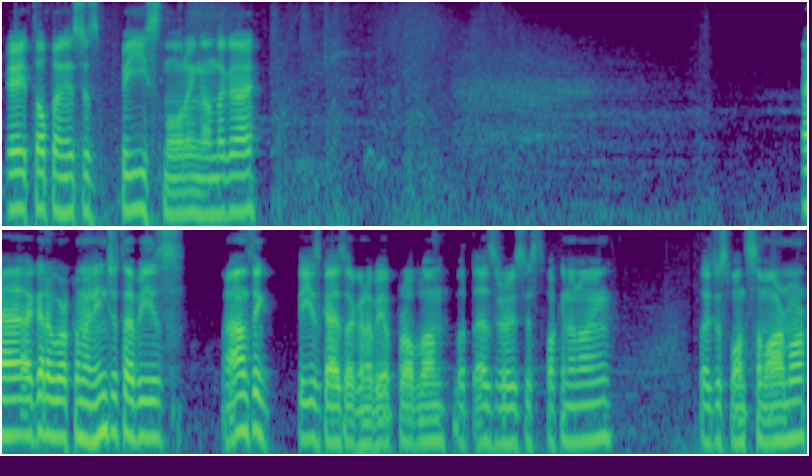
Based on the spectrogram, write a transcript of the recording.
Okay, top lane is just beast moding on the guy. Uh, I gotta work on my Ninja Tabis. I don't think these guys are gonna be a problem, but Ezreal is just fucking annoying. So I just want some armor.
